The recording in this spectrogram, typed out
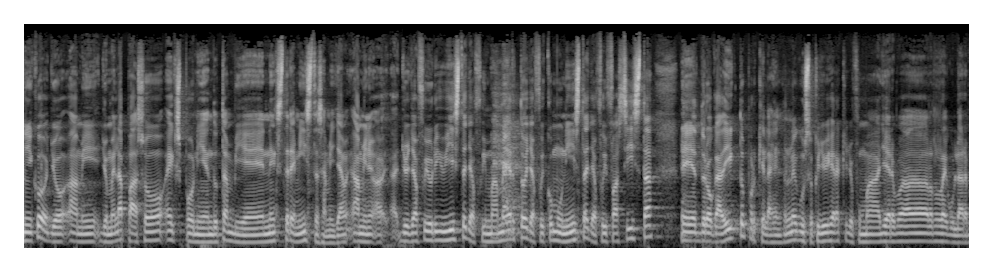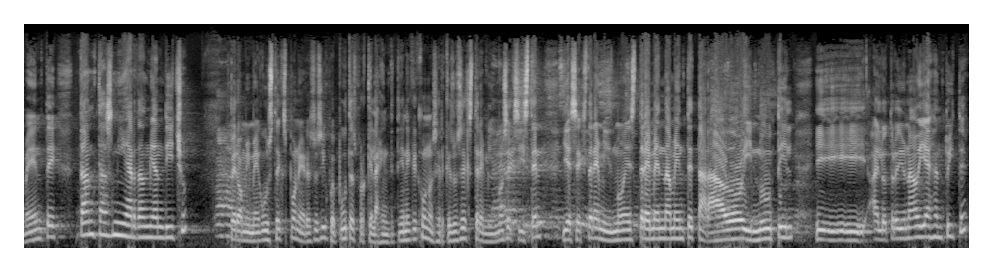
Nico, yo a mí yo me la paso exponiendo también extremistas. A mí ya a mí yo ya fui uribista, ya fui mamerto, ya fui comunista, ya fui fascista, eh, drogadicto porque la gente no le gustó que yo dijera que yo fumaba hierba regularmente. Tantas mierdas me han dicho. Ajá. Pero a mí me gusta exponer esos hijueputas porque la gente tiene que conocer que esos extremismos Claro, existen sí, sí, sí, y ese extremismo es tremendamente tarado, inútil. Y, y- y el otro día una vieja en Twitter,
